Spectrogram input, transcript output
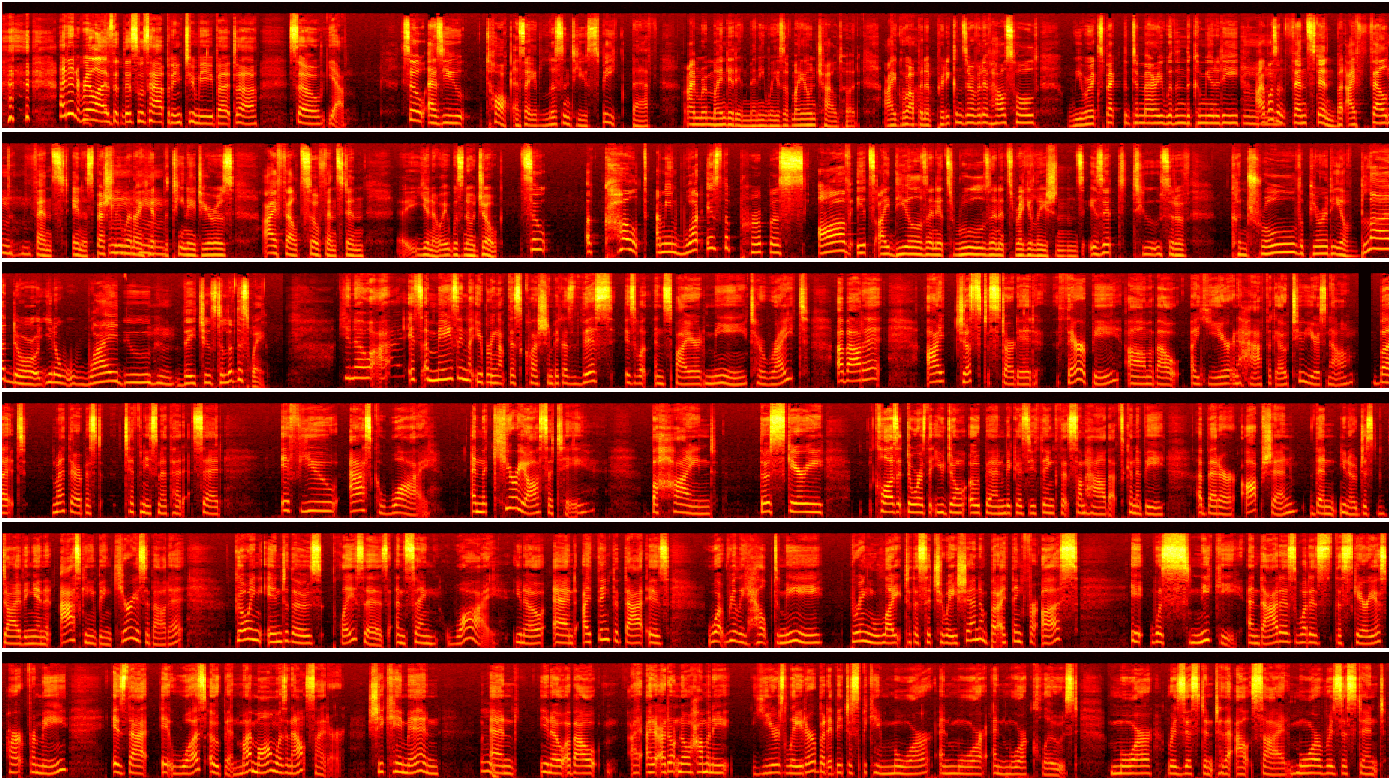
I didn't realize that this was happening to me, but uh, so yeah. So as you talk, as I listen to you speak, Beth, I'm reminded in many ways of my own childhood. I grew up in a pretty conservative household. We were expected to marry within the community. Mm. I wasn't fenced in, but I felt mm-hmm. fenced in, especially mm-hmm. when I hit the teenage years. I felt so fenced in. Uh, you know, it was no joke. So, a cult, I mean, what is the purpose of its ideals and its rules and its regulations? Is it to sort of control the purity of blood or you know why do mm-hmm. they choose to live this way? You know I, it's amazing that you bring up this question because this is what inspired me to write about it. I just started therapy um, about a year and a half ago two years now. But my therapist tiffany smith had said if you ask why and the curiosity behind those scary closet doors that you don't open because you think that somehow that's going to be a better option than, you know, just diving in and asking and being curious about it. Going into those places and saying, why, you know, and I think that that is what really helped me bring light to the situation. But I think for us, it was sneaky. And that is what is the scariest part for me is that it was open. My mom was an outsider. She came in mm. and, you know, about, I, I don't know how many years later, but it just became more and more and more closed, more resistant to the outside, more resistant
